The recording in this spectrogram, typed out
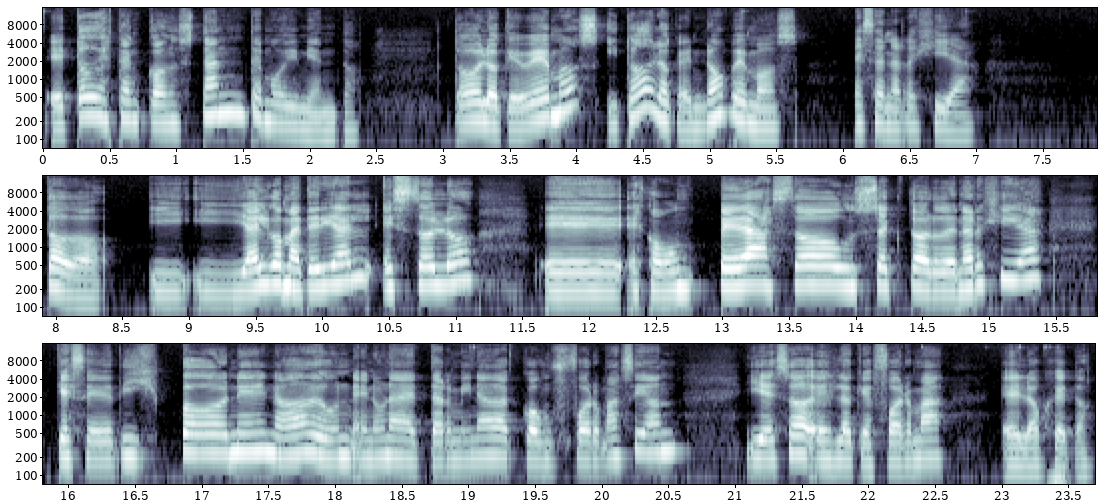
Eh, todo está en constante movimiento. Todo lo que vemos y todo lo que no vemos es energía. Todo. Y, y algo material es solo, es como un pedazo, un sector de energía que se dispone en una determinada conformación y eso es lo que forma el objeto.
